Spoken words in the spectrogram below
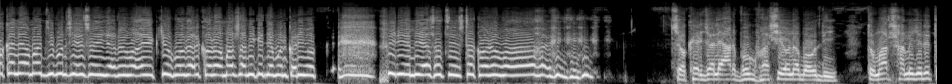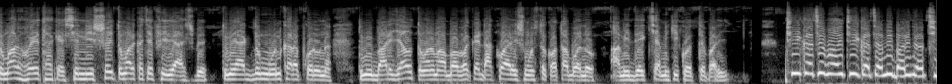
ওখানে আমার জীবন শেষ হয়ে যাবে ভাই। একটু উপকার করো আমার স্বামীকে যেমন করি হোক ফিরিয়ে নিয়ে আসার চেষ্টা করো ভাই। চোখের জলে আর বুক ভাসিও না বৌদি। তোমার স্বামী যদি তোমার হয়ে থাকে, সে নিশ্চয়ই তোমার কাছে ফিরে আসবে। তুমি একদম মন খারাপ করো না। তুমি বাড়ি যাও, তোমার মা বাবাকে ডাকো আর এই সমস্ত কথা বলো। আমি দেখছি আমি কি করতে পারি। ঠিক আছে ভাই, ঠিক আছে, আমি বাড়ি যাচ্ছি।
